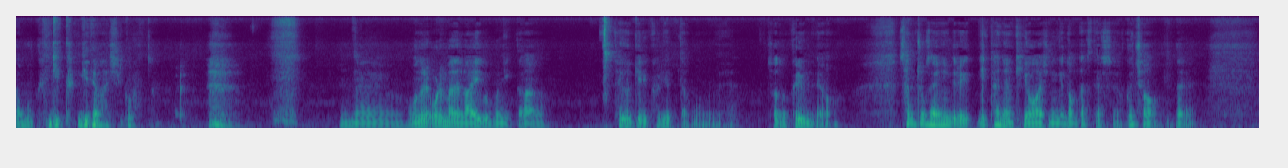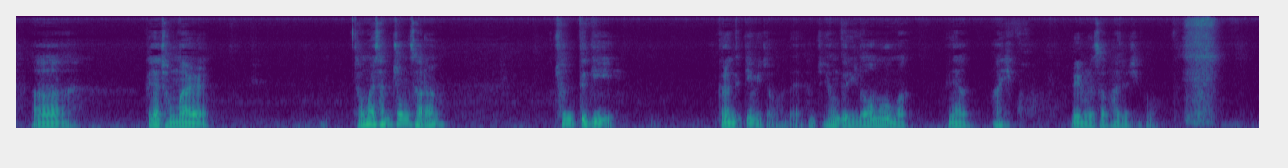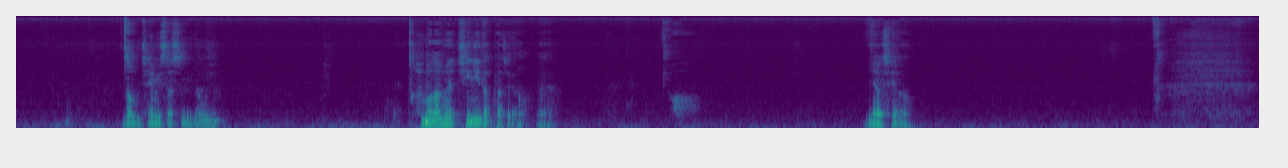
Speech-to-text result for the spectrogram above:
너무 큰, 기, 큰 기대 마시고. 네, 오늘 오랜만에 라이브 보니까 퇴근길이 그리웠다고. 네. 저도 그립네요. 삼총사 형님들이 이탄양 귀여워하시는 게 너무 따뜻했어요. 그쵸? 네. 아, 그냥 정말, 정말 삼총사랑 촌뜨기 그런 느낌이죠. 네. 형들이 너무 막 그냥, 아이고, 이러면서 봐주시고. 너무 재밌었습니다, 오늘. 한 번 하면 진이 다 빠져요. 네. 안녕하세요.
